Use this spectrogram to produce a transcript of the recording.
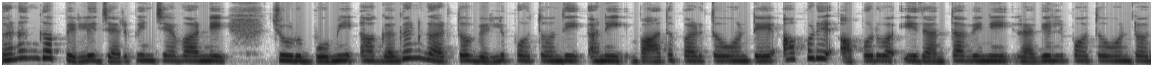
ఘనంగా పెళ్ళి జరిపించేవాడిని చూడు భూమి ఆ గగన్ గారితో వెళ్ళిపోతోంది అని బాధపడుతూ ఉంటే అప్పుడే అపూర్వ ఇదంతా విని రగిలిపోతూ ఉంటుంది.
